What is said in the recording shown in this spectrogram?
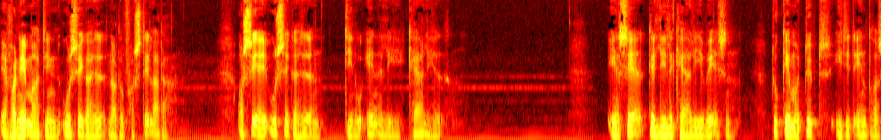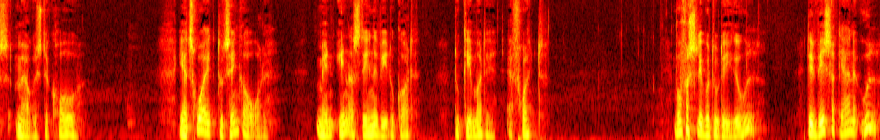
Jeg fornemmer din usikkerhed, når du forstiller dig, og ser i usikkerheden din uendelige kærlighed. Jeg ser det lille kærlige væsen, du gemmer dybt i dit indres mørkeste kroge. Jeg tror ikke, du tænker over det, men inderst inde ved du godt, du gemmer det af frygt. Hvorfor slipper du det ikke ud? Det vil så gerne ud.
